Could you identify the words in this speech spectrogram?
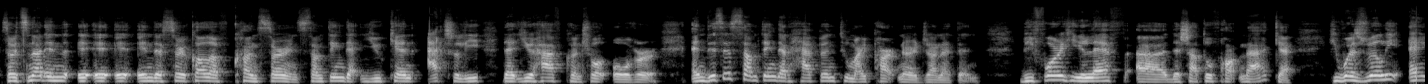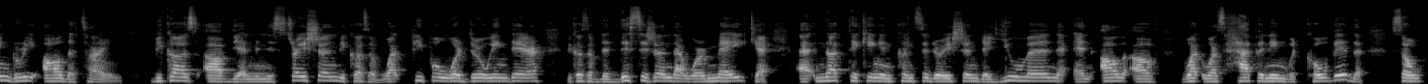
So it's not in in, the circle of concern something that you can actually that you have control over. And this is something that happened to my partner jonathan. Before he left uh, the chateau frontenac he was really angry all the time because of the administration because of what people were doing there because of the decision that were made uh, not taking in consideration the human and all of what was happening with covid so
